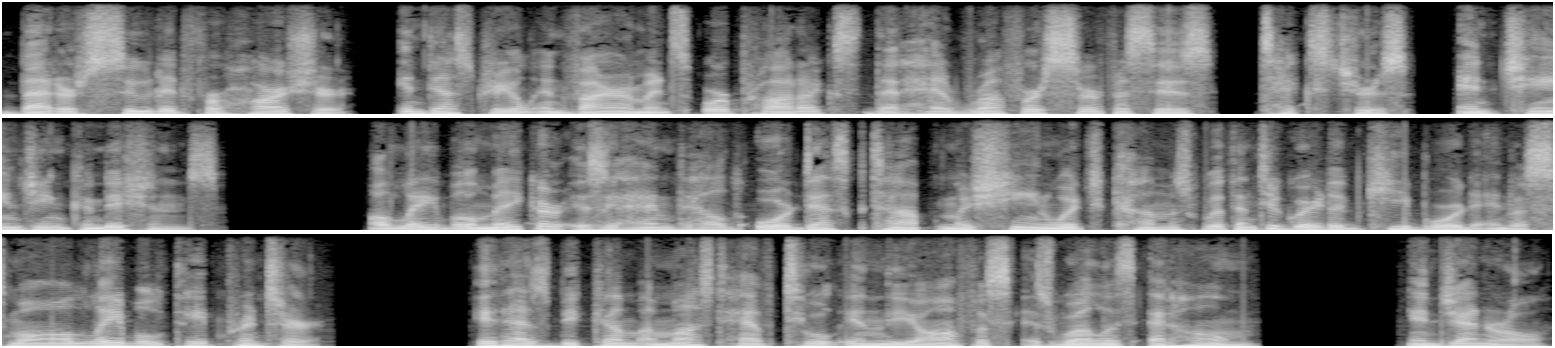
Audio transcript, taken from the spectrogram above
better suited for harsher, industrial environments or products that have rougher surfaces, textures, and changing conditions. A label maker is a handheld or desktop machine which comes with integrated keyboard and a small label tape printer. It has become a must-have tool in the office as well as at home. In general,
